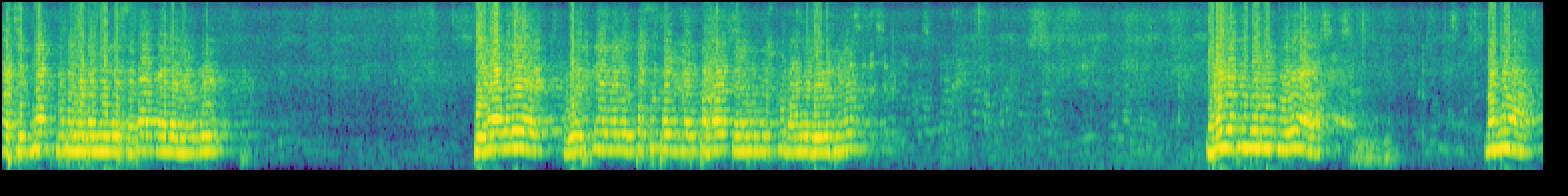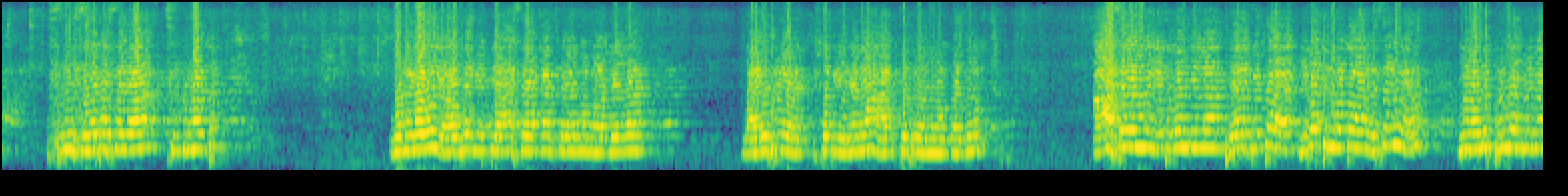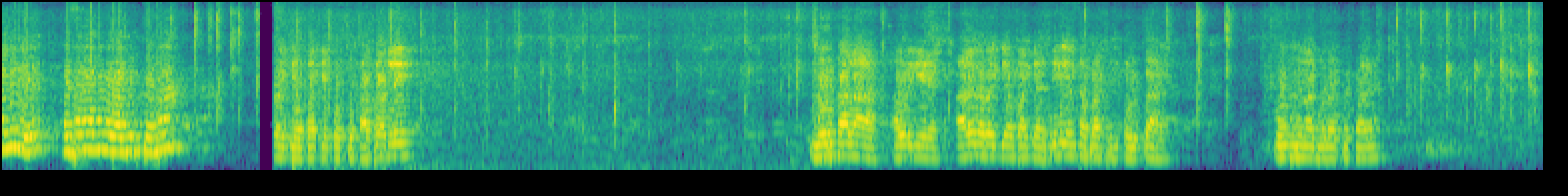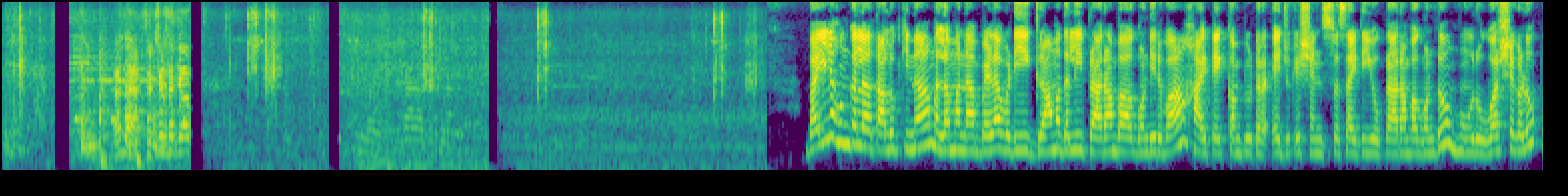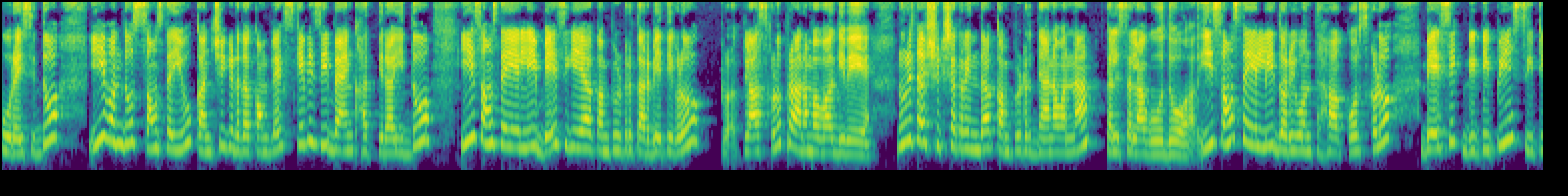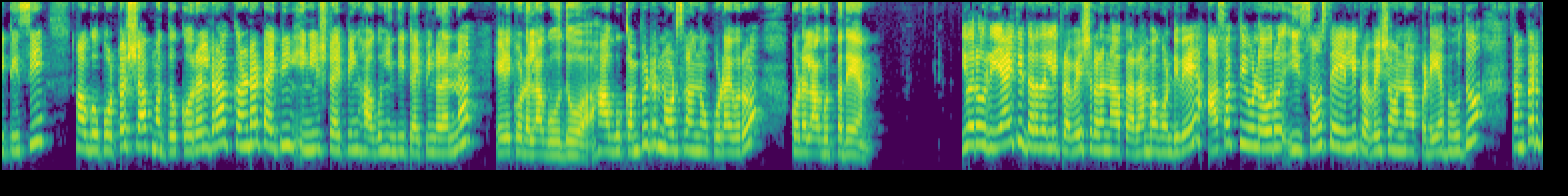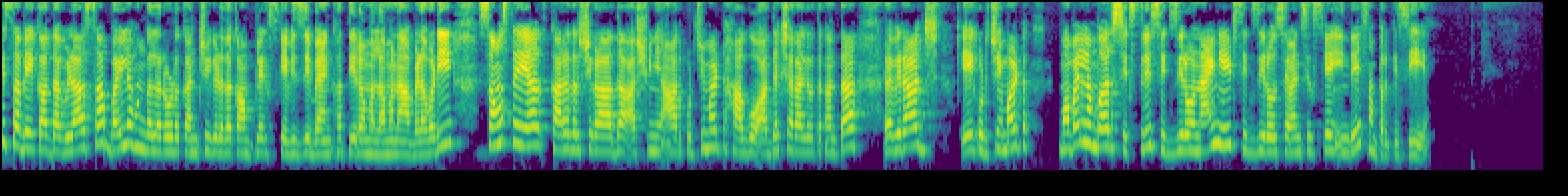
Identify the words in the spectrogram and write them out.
ಆ ಚಿಕ್ಕಮಕ್ಕ ಕುಟುಂಬದ ಮೇಲೆ ಸದಾಕಾಲ ಹೇಳಿ ಈಗಾಗಲೇ ವೇದಿಕೆಯ ಮೇಲೆ ಉಪಸ್ಥಿತರಿದ್ದಂತಹ ಕೆಲವೊಂದಷ್ಟು ನಾವು ಹೇಳಿದ್ವಿ ಮೂಲದಿಂದಲೂ ಕೂಡ ನಮ್ಮ ಶ್ರೀ ಶಿವಬಸಯ್ಯ ಚಿಕ್ಕಮಟ್ಟ ಗುಣಗಳು ಯಾವುದೇ ರೀತಿ ಆಸೆ ಆಕಾಂಕ್ಷೆಗಳನ್ನು ಮಾಡಲಿಲ್ಲ. ಮಾಡಿದ್ರೆ ಸ್ವಲ್ಪ ಏನೇನೋ ಆಗ್ತಿದ್ರು ಅನ್ನುವಂಥದ್ದು. ಆಸೆಯನ್ನು ಇಟ್ಕೊಂಡಿಲ್ಲ ಅಂತ ಹೇಳಿಬಿಟ್ಟು ಇವತ್ತಿನ ಮಟ್ಟ ಅವರ ಹೆಸರು ಈ ಒಂದು ಪುಣ್ಯಭೂಮಿಯಲ್ಲಿ ಅಜರಾಮರವಾಗಿರ್ತದೆ. ಆರೋಗ್ಯ ಬಗ್ಗೆ ಕೊಟ್ಟು ಕಾಪಾಡಲಿ. ನೂರ್ಕಾಲ ಅವರಿಗೆ ಆಯುರಾರೋಗ್ಯ ಭಾಗ್ಯ ಸಿಗಲಿ ಅಂತ ಪ್ರಾರ್ಥಿಸಿಕೊಳ್ಳುತ್ತಾ ಒಂದು ದಿನ ದೂರ ಚಪ್ಪಾಳೆ ಬೈಲಹೊಂಗಲ ತಾಲೂಕಿನ ಮಲ್ಲಮ್ಮನ ಬೆಳವಡಿ ಗ್ರಾಮದಲ್ಲಿ ಪ್ರಾರಂಭಗೊಂಡಿರುವ ಹೈಟೆಕ್ ಕಂಪ್ಯೂಟರ್ ಎಜುಕೇಷನ್ ಸೊಸೈಟಿಯು ಪ್ರಾರಂಭಗೊಂಡು ಮೂರು ವರ್ಷಗಳು ಪೂರೈಸಿದ್ದು, ಈ ಒಂದು ಸಂಸ್ಥೆಯು ಕಂಚಿಗಿಡದ ಕಾಂಪ್ಲೆಕ್ಸ್ ಕೆವಿಸಿ ಬ್ಯಾಂಕ್ ಹತ್ತಿರ ಇದ್ದು, ಈ ಸಂಸ್ಥೆಯಲ್ಲಿ ಬೇಸಿಗೆಯ ಕಂಪ್ಯೂಟರ್ ತರಬೇತಿಗಳು ಕ್ಲಾಸ್ಗಳು ಪ್ರಾರಂಭವಾಗಿವೆ. ನುರಿತ ಶಿಕ್ಷಕರಿಂದ ಕಂಪ್ಯೂಟರ್ ಜ್ಞಾನವನ್ನ ಕಲಿಸಲಾಗುವುದು. ಈ ಸಂಸ್ಥೆಯಲ್ಲಿ ದೊರೆಯುವಂತಹ ಕೋರ್ಸ್ಗಳು ಬೇಸಿಕ್, ಡಿಟಿಪಿ, ಸಿಟಿಟಿಸಿ ಹಾಗೂ ಫೋಟೋಶಾಪ್ ಮತ್ತು Corel draw Kannada typing, English typing ಹಾಗೂ ಹಿಂದಿ ಟೈಪಿಂಗ್ಗಳನ್ನು ಹೇಳಿಕೊಡಲಾಗುವುದು. ಹಾಗೂ ಕಂಪ್ಯೂಟರ್ ನೋಟ್ಸ್ಗಳನ್ನು ಕೂಡ ಇವರು ಕೊಡಲಾಗುತ್ತದೆ. ಇವರು ರಿಯಾಯಿತಿ ದರದಲ್ಲಿ ಪ್ರವೇಶಗಳನ್ನು ಪ್ರಾರಂಭಗೊಂಡಿವೆ. ಆಸಕ್ತಿಯುಳ್ಳವರು ಈ ಸಂಸ್ಥೆಯಲ್ಲಿ ಪ್ರವೇಶವನ್ನು ಪಡೆಯಬಹುದು. ಸಂಪರ್ಕಿಸಬೇಕಾದ ವಿಳಾಸ ಬೈಲಹೊಂಗಲ ರೋಡ್, ಕಂಚಿಗಿಡದ ಕಾಂಪ್ಲೆಕ್ಸ್ ಕೆವಿಜಿ ಬ್ಯಾಂಕ್ ಹತ್ತಿರ ಮಲ್ಲಮನ ಬೆಳವಡಿ. ಸಂಸ್ಥೆಯ ಕಾರ್ಯದರ್ಶಿಗಳಾದ ಅಶ್ವಿನಿ ಆರ್ ಕುರ್ಚಿಮಠ್ ಹಾಗೂ ಅಧ್ಯಕ್ಷರಾಗಿರ್ತಕ್ಕಂಥ Raviraj A Kurchimath. Mobile number six three six zero nine eight six zero seven ಸಿಕ್ಸ್ಗೆ ಹಿಂದೆ ಸಂಪರ್ಕಿಸಿ.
